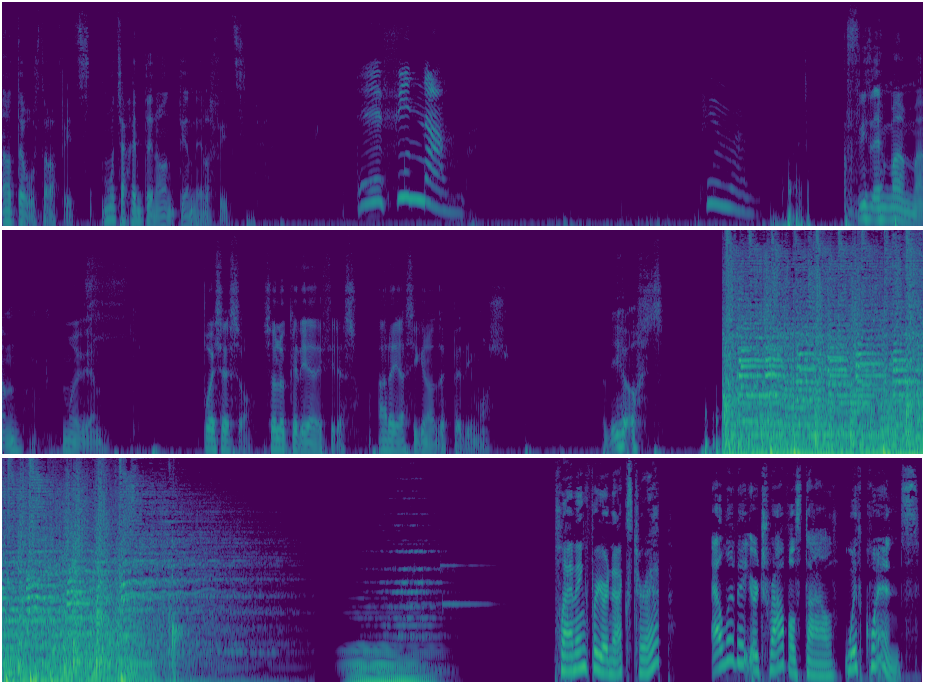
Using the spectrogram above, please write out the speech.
No te gustan los fits. Mucha gente no entiende los fits. Finam. Fidemam. Fidemam. Muy bien. Pues eso, solo quería decir eso. Ahora ya sí que nos despedimos. Adiós. Planning for your next trip? Elevate your travel style with Quince.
